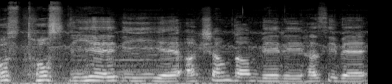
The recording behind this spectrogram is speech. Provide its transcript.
Tost tost diye diye akşamdan beri hasibe.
